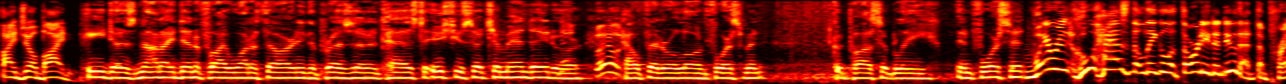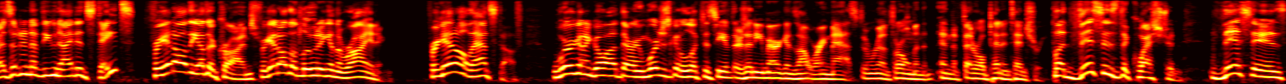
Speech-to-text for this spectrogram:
by Joe Biden. He does not identify what authority the president has to issue such a mandate or how federal law enforcement could possibly enforce it. Where is, who has the legal authority to do that? The president of the United States? Forget all the other crimes. Forget all the looting and the rioting. Forget all that stuff. We're going to go out there and we're just going to look to see if there's any Americans not wearing masks and we're going to throw them in the, in the federal penitentiary. But this is the question. This is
